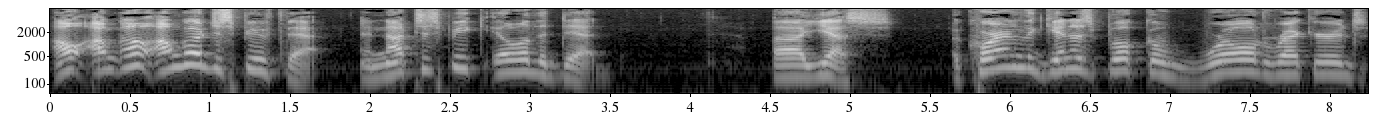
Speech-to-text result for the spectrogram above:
I'll, I'm, I'm going to dispute that, and not to speak ill of the dead. Uh, yes, according to the Guinness Book of World Records,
